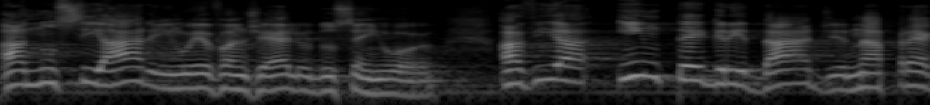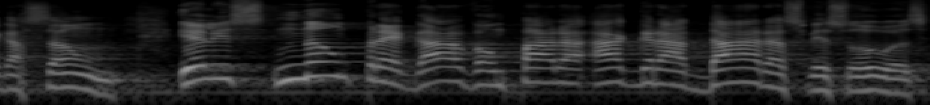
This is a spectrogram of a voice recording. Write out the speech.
anunciarem o evangelho do Senhor. Havia integridade na pregação. Eles não pregavam para agradar as pessoas,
